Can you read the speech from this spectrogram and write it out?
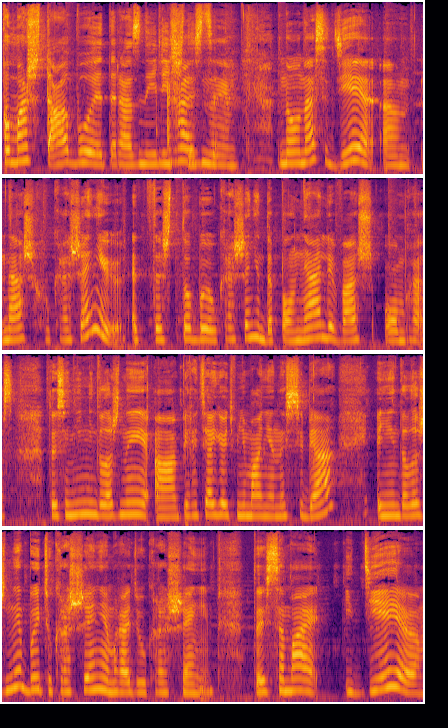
По масштабу это разные личности. Разные. Но у нас идея э, наших украшений — это чтобы украшения дополняли ваш образ. То есть они не должны э, перетягивать внимание на себя, и не должны быть украшением ради украшений. То есть сама идея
